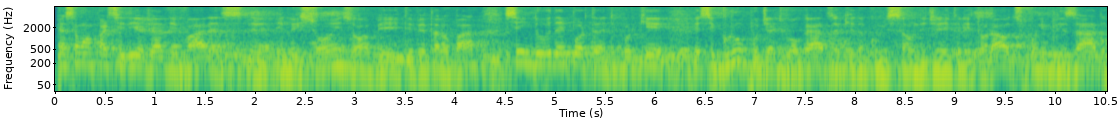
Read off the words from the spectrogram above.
Essa é uma parceria já de várias é, eleições, OAB e TV Tarobá, sem dúvida é importante, porque esse grupo de advogados aqui da Comissão de Direito Eleitoral, disponibilizado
